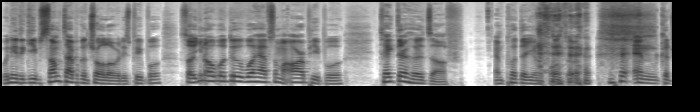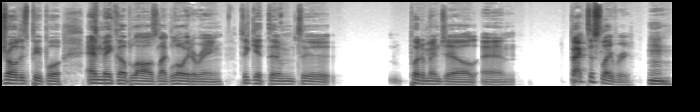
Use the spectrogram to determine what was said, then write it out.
We need to keep some type of control over these people. So you know we'll do? We'll have some of our people take their hoods off and put their uniforms on and control these people and make up laws like loitering to get them to put them in jail and back to slavery. Mm.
